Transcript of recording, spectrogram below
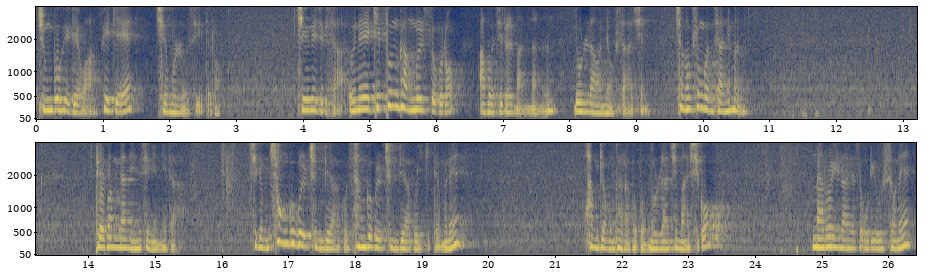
중보 회개와 회개의 제물로 쓰이도록. 지은의 집사, 은혜의 깊은 강물 속으로 아버지를 만나는 놀라운 역사하심. 천옥순 권사님은 대박난 인생입니다. 지금 천국을 준비하고 상급을 준비하고 있기 때문에 환경 바라보고 놀라지 마시고 나로 인하여서 우리 후손에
